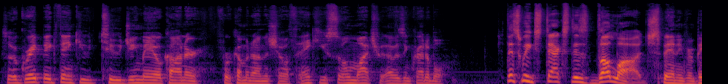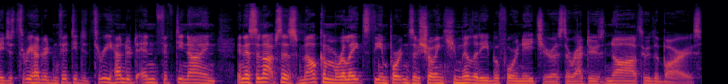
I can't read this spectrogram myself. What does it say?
So, a great big thank you to Jingmai O'Connor for coming on the show. Thank you so much. That was incredible. This week's text is The Lodge, spanning from pages 350 to 359. In a synopsis, Malcolm relates the importance of showing humility before nature as the raptors gnaw through the bars.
